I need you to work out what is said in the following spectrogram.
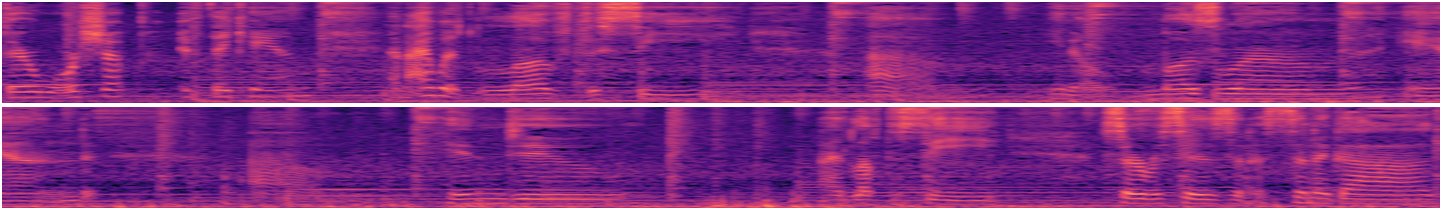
their worship if they can. And I would love to see, um, you know, Muslim and um, Hindu. I'd love to see services in a synagogue.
